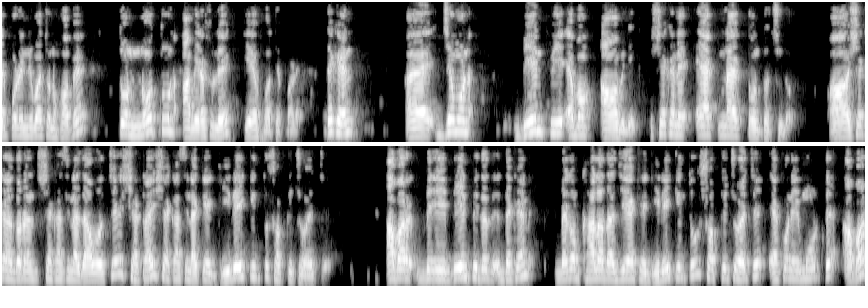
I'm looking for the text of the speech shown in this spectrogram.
এরপরে নির্বাচন হবে। তো নতুন আমির আসলে কে হতে পারে? দেখেন যেমন বিএনপি এবং আওয়ামী লীগ, সেখানে এক নায়কতন্ত্র ছিল। সেখানে ধরেন শেখ হাসিনা যা বলছে সেটাই শেখ হাসিনাকে ঘিরেই কিন্তু সবকিছু হয়েছে। আবার বিএনপি দেখেন, বেগম খালেদা জিয়াকে ঘিরেই কিন্তু সবকিছু হয়েছে। এখন এই মুহূর্তে আবার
